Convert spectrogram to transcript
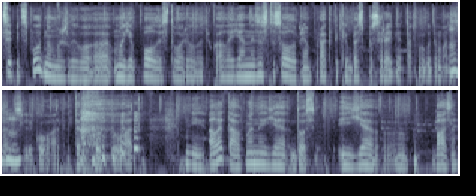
Це підспудно, можливо, е, моє поле створювало таке, але я не застосовувала прям практики безпосередньо. Так ми будемо вас зараз лікувати, терапевтувати. Ні, але так, в мене є досвід і є база.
